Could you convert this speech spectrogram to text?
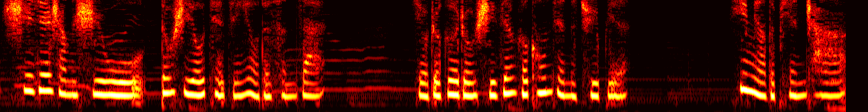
世界上的事物都是有且仅有的存在有着各种时间和空间的区别一秒的偏差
